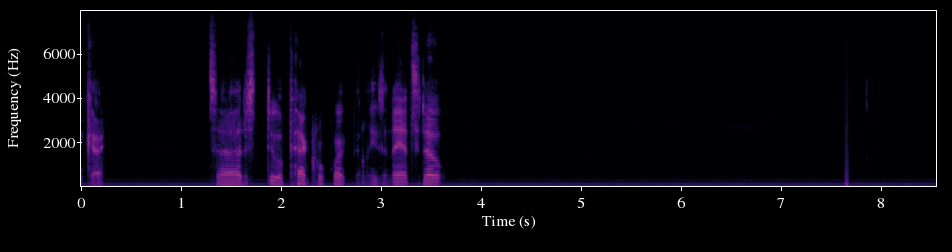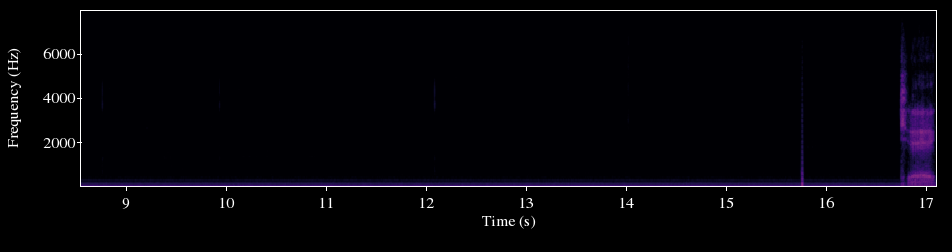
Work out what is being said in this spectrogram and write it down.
Okay. Let's uh, just do a peck real quick, then I'll use an antidote. Okay.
